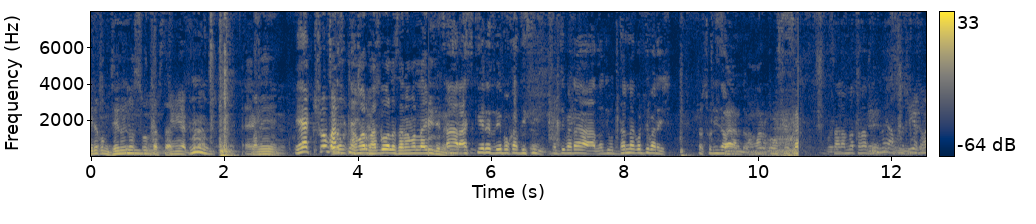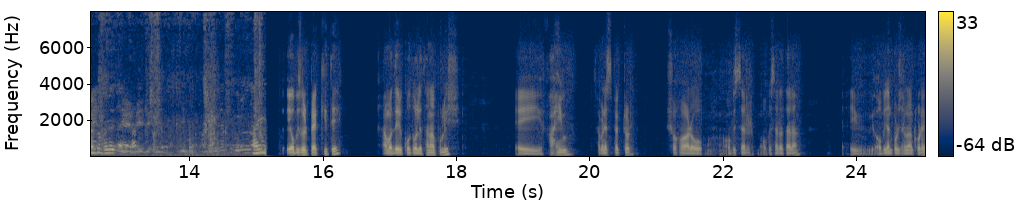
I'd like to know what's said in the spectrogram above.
এরকম জেনুইন শ্রদ্ধা স্যার। মানে একশো পার্সেন্ট আমার ভাগ্য ভালো স্যার আমার লাইভ জেনুইন স্যার আজকে রে যে বোকা দিছি। বলছি বেটা যদি উদ্ধার না করতে পারিস তো ছুটি যাও আমার এই অভিযোগের প্রেক্ষিতে আমাদের কোতোয়ালি থানা পুলিশ এই ফাহিম সাব ইন্সপেক্টর সহ আরও অফিসার অফিসাররা তারা এই অভিযান পরিচালনা করে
